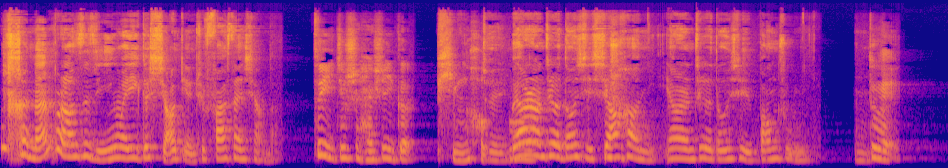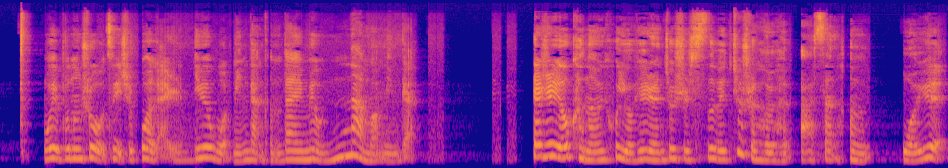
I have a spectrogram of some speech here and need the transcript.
你很难不让自己因为一个小点去发散想的。所以就是还是一个平衡，对，不要让这个东西消耗你，要让这个东西帮助你。嗯，对，我也不能说我自己是过来人，因为我敏感，可能大家没有那么敏感，但是有可能会有些人就是思维就是会很发散，很活跃，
